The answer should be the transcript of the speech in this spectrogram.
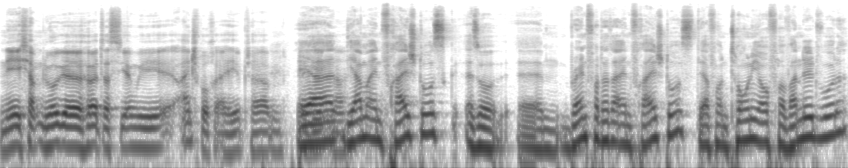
nee, ich habe nur gehört, dass sie irgendwie Einspruch erhebt haben. Ja, Gegner. die haben einen Freistoß, also ähm, Brentford hatte einen Freistoß, der von Tony auch verwandelt wurde.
